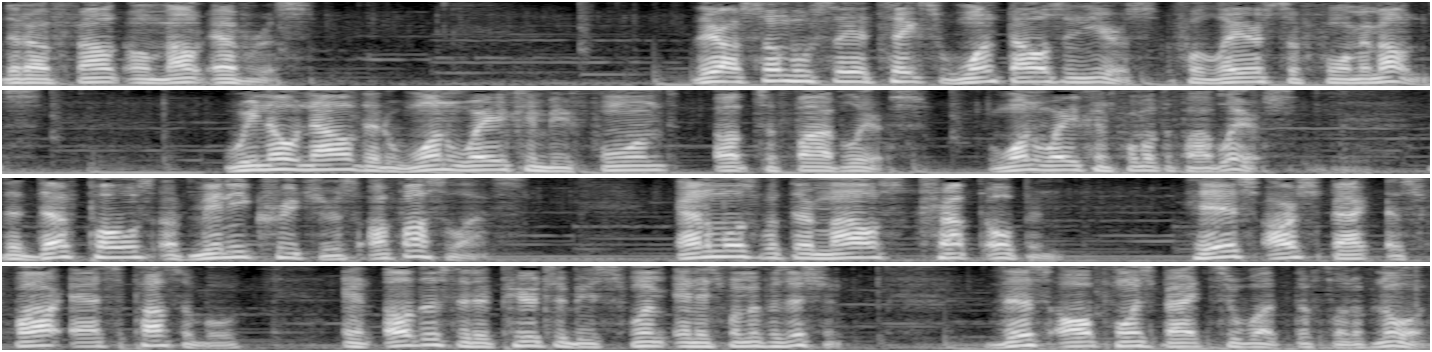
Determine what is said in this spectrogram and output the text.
that are found on Mount Everest. There are some who say it takes 1,000 years for layers to form in mountains. We know now that one wave can be formed up to five layers. One wave can form up to five layers. The death pose of many creatures are fossilized. Animals with their mouths trapped open, heads arched back as far as possible, and others that appear to be swim in a swimming position. This all points back to what? The flood of Noah.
